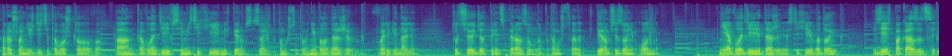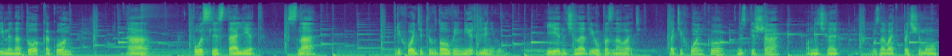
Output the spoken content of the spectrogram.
Хорошо, не ждите того, что Анка владеет всеми стихиями в первом сезоне, потому что этого не было даже в оригинале. Тут все идет, в принципе, разумно, потому что в первом сезоне он не владеет даже стихией водой, здесь показывается именно то, как он а, после 100 лет сна приходит в новый мир для него и начинает его познавать. Потихоньку, не спеша, он начинает узнавать, почему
